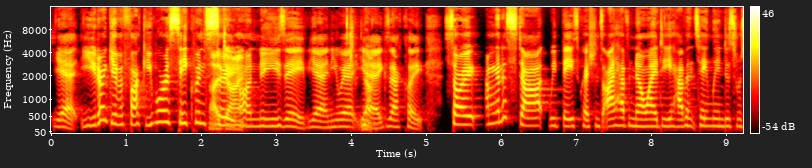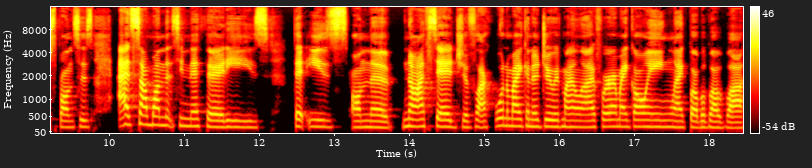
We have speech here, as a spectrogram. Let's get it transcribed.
Yeah, you don't give a fuck. You wore a sequin suit on New Year's Eve. Yeah, and you were, yeah, No. exactly. So I'm going to start with these questions. I have no idea, haven't seen Linda's responses. As someone that's in their 30s, that is on the knife's edge of like, what am I going to do with my life? Where am I going? Like, blah, blah, blah, blah. blah.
